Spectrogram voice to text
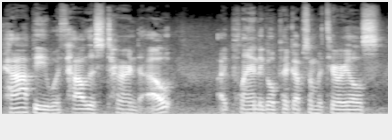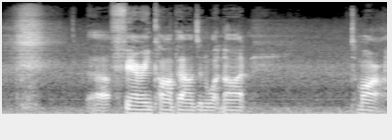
happy with how this turned out. I plan to go pick up some materials, uh, fairing compounds and whatnot tomorrow.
